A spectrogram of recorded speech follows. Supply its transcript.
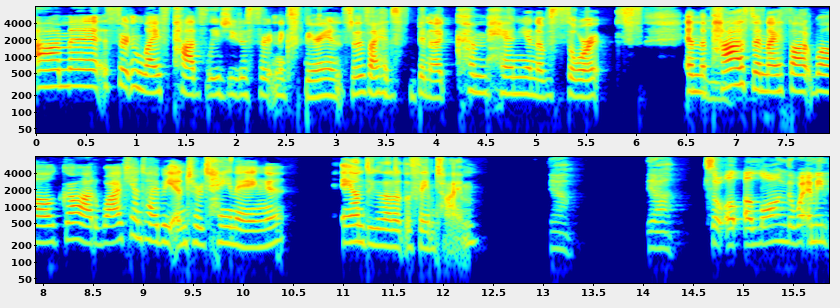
um, uh, certain life paths lead you to certain experiences. I had been a companion of sorts in the mm. past, and I thought, well, God, why can't I be entertaining and do that at the same time? Yeah. Yeah. So a- along the way, I mean,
